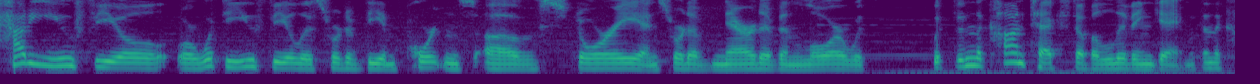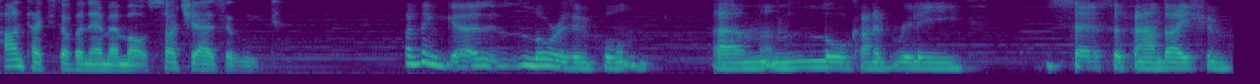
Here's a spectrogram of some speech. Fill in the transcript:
how do you feel or what do you feel is sort of the importance of story and sort of narrative and lore with within the context of a living game, within the context of an MMO such as Elite? I think uh, lore is important, um, and lore kind of really sets a foundation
